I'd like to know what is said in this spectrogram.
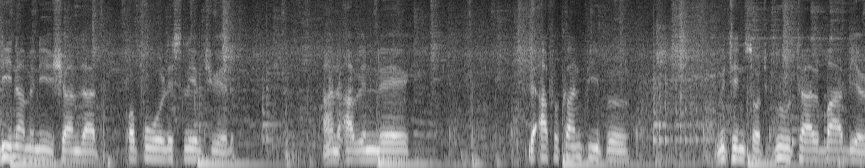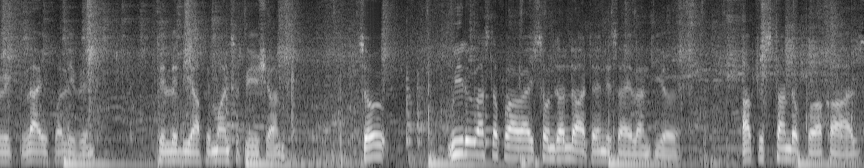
denominations that uphold the slave trade and having the, the African people within such brutal barbaric life of living till the day of emancipation. So we the Rastafari sons and daughters in this island here. Have to stand up for a cause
